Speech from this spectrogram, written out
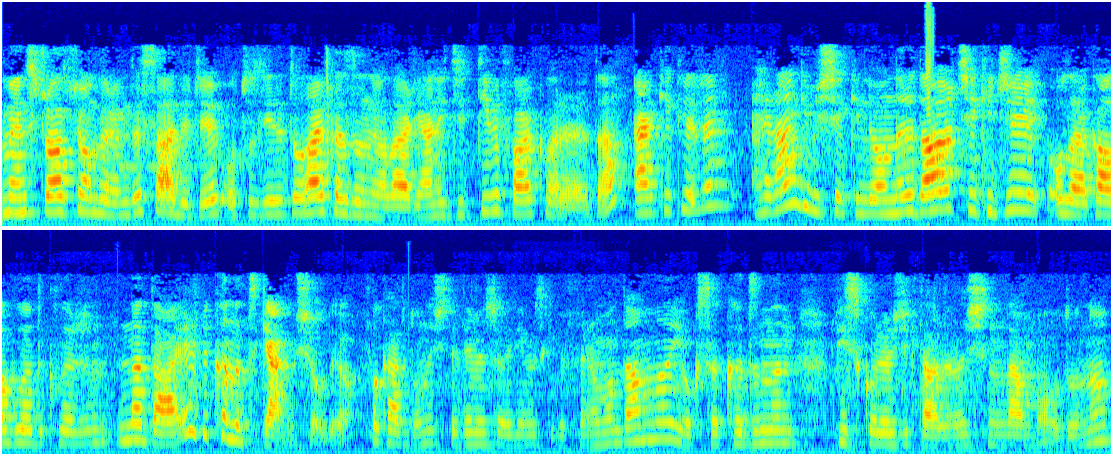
menstruasyon döneminde sadece 37 dolar kazanıyorlar. Yani ciddi bir fark var arada. Erkeklerin herhangi bir şekilde onları daha çekici olarak algıladıklarına dair bir kanıt gelmiş oluyor. Fakat bunu işte demin söylediğimiz gibi feromondan mı yoksa kadının psikolojik davranışından mı olduğunu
